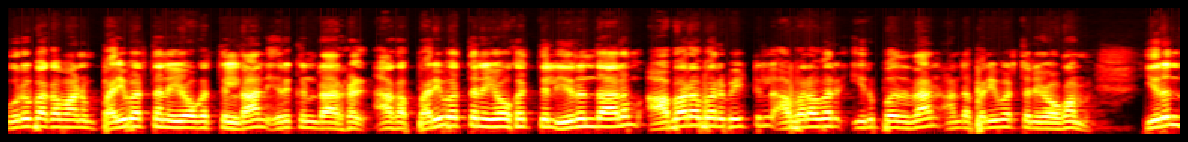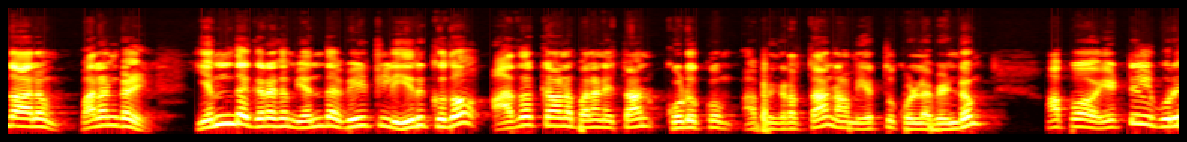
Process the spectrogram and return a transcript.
குரு பகவானும் பரிவர்த்தனை யோகத்தில் தான் இருக்கின்றார்கள். ஆக பரிவர்த்தனை யோகத்தில் இருந்தாலும் அவரவர் வீட்டில் அவரவர் இருப்பது தான் அந்த பரிவர்த்தனை யோகம். இருந்தாலும் பலன்கள் எந்த கிரகம் எந்த வீட்டில் இருக்குதோ அதற்கான பலனைத்தான் கொடுக்கும் அப்படிங்கிறது தான் நாம் எடுத்துக்கொள்ள வேண்டும். அப்போது எட்டில் குரு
